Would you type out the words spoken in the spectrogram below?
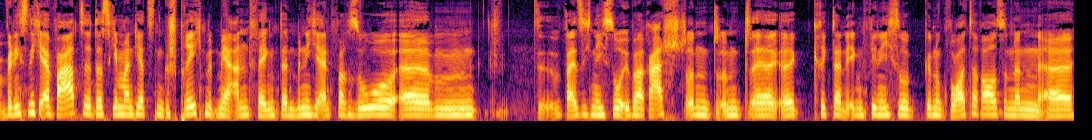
wenn ich es nicht erwarte, dass jemand jetzt ein Gespräch mit mir anfängt, dann bin ich einfach so ähm, weiß ich nicht, so überrascht und, und äh, äh kriegt dann irgendwie nicht so genug Worte raus und dann äh,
